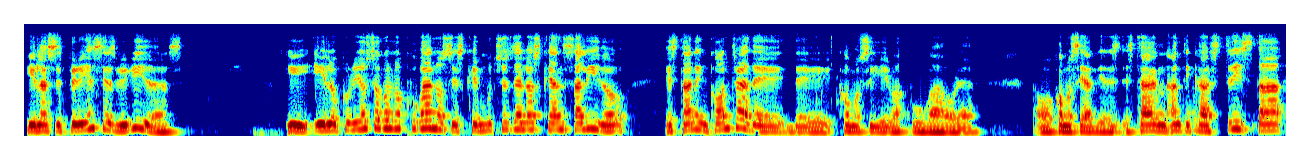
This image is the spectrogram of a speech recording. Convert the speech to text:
y las experiencias vividas. Y, y, lo curioso con los cubanos es que muchos de los que han salido están en contra de, de cómo se lleva Cuba ahora o como sea, están anticastrista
